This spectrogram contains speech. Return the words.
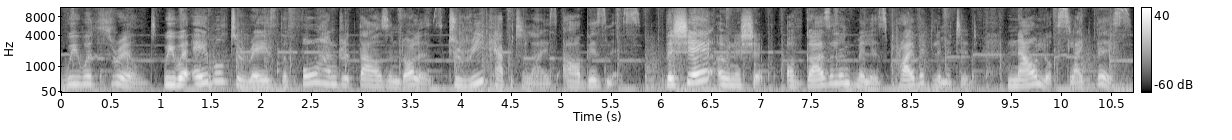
We were thrilled. We were able to raise the $400,000 to recapitalize our business. The share ownership of Gazaland Millers Private Limited now looks like this.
